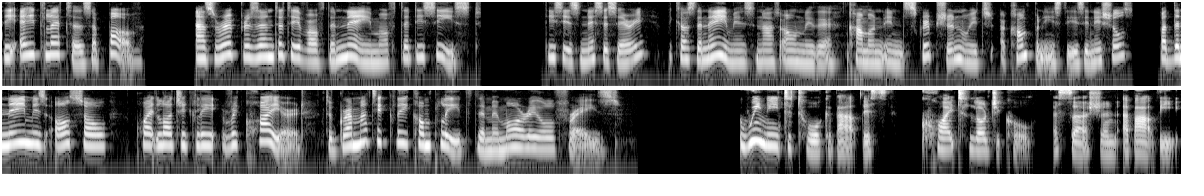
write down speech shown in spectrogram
the eight letters above, as representative of the name of the deceased. This is necessary because the name is not only the common inscription which accompanies these initials, but the name is also quite logically required to grammatically complete the memorial phrase. We need to talk about this quite logical assertion about the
